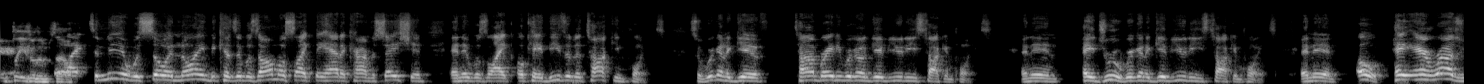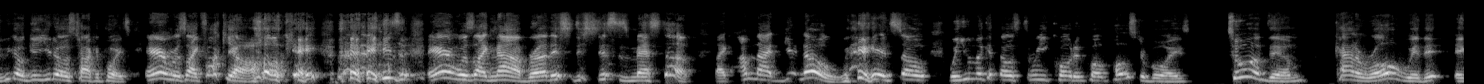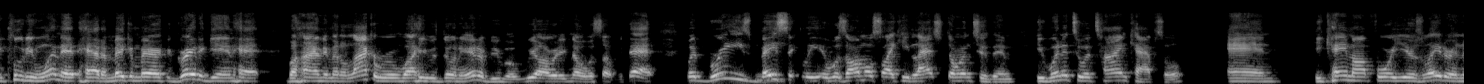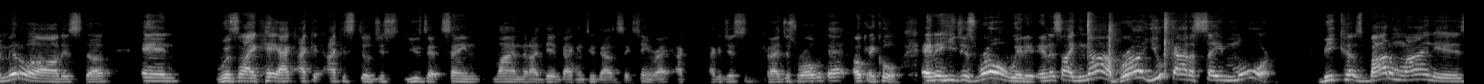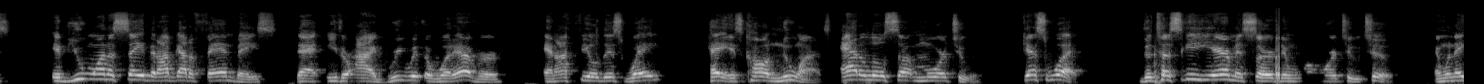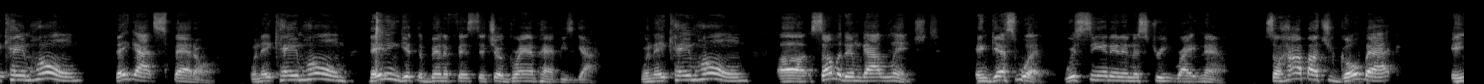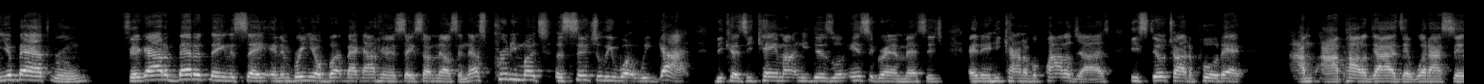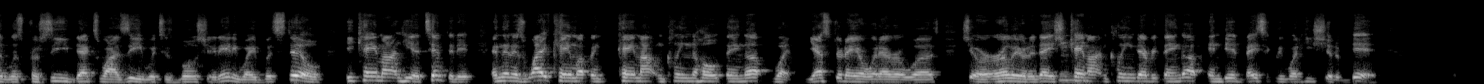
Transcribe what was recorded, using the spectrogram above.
very pleased with himself. like to me it was so annoying because it was almost like they had a conversation and it was like okay these are the talking points. So we're to give tom brady we're to give you these talking points. And then hey drew we're to give you these talking points. And then oh hey aaron Rodgers, we're going to give you those talking points. Aaron was like fuck y'all okay? He's, aaron was like nah bro this, this this is messed up. Like i'm not getting no. And so when you look at those three quote unquote poster boys two of them kind of rolled with it, including one that had a "Make America Great Again" hat behind him in a locker room while he was doing the interview. But we already know what's up with that. But Brees, mm-hmm. basically, it was almost like he latched onto them. He went into a time capsule, and he came out four years later in the middle of all this stuff, and was like, "Hey, I, I could I could still just use that same line that I did back in 2016, right? I, I could just could I just roll with that? Okay, cool." And then he just rolled with it, and it's like, "Nah, bro, you gotta say more." Because bottom line is, if you want to say that I've got a fan base that either I agree with or whatever, and I feel this way, hey, it's called nuance. Add a little something more to it. Guess what? The Tuskegee Airmen served in World War II too. And when they came home, they got spat on. When they came home, they didn't get the benefits that your grandpappies got. When they came home, uh, some of them got lynched. And guess what? We're seeing it in the street right now. So how about you go back in your bathroom, figure out a better thing to say, and then bring your butt back out here and say something else. And that's pretty much essentially what we got because he came out and he did his little Instagram message and then he kind of apologized. He still tried to pull that. I'm, I apologize that what I said was perceived XYZ, which is bullshit anyway. But still, he came out and he attempted it. And then his wife came up and came out and cleaned the whole thing up. What yesterday or whatever it was, she, or earlier today, she Mhm. came out and cleaned everything up and did basically what he should have did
